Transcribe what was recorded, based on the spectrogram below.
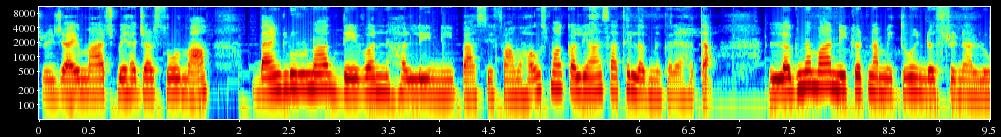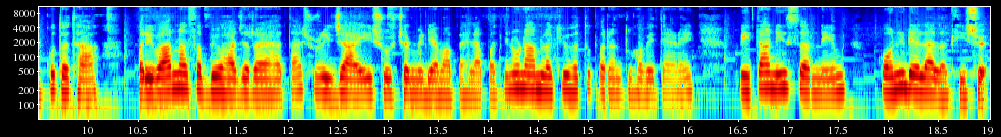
શ્રીજાએ માર્ચ બે હજાર સોળમાં બેંગલુરુના દેવનહલ્લીની પાસે ફાર્મ હાઉસમાં કલ્યાણ સાથે લગ્ન કર્યા હતા. લગ્નમાં નિકટના મિત્રો, ઇન્ડસ્ટ્રીના લોકો તથા પરિવારના સભ્યો હાજર રહ્યા હતા. શ્રીજાએ સોશિયલ મીડિયામાં પહેલા પત્નીનું નામ લખ્યું હતું, પરંતુ હવે તેણે પિતાની સરનેમ કોનિડેલા લખી છે.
